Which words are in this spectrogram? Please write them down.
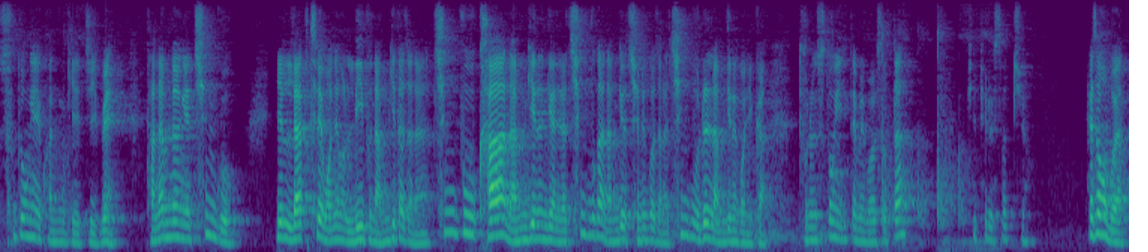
수동의 관계지. 왜? 단 한 명의 친구. 이 left의 원형은 leave 남기다잖아. 친구가 남기는 게 아니라 친구가 남겨지는 거잖아. 친구를 남기는 거니까. 둘은 수동이기 때문에 뭘 썼다? PP를 썼죠. 해석은 뭐야?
